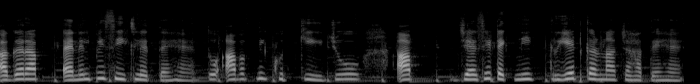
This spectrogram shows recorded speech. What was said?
अगर आप एनएलपी सीख लेते हैं तो आप अपनी खुद की जो आप जैसे टेक्निक क्रिएट करना चाहते हैं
